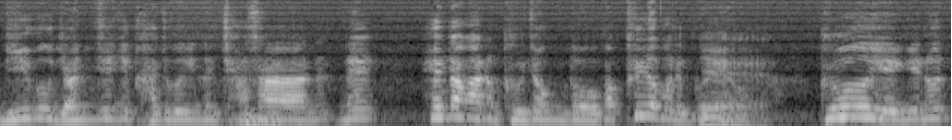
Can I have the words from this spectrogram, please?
미국 연준이 가지고 있는 자산에 해당하는 그 정도가 풀려버린 거예요. 예. 그 얘기는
